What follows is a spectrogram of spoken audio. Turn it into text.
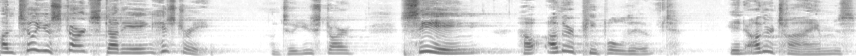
Until you start studying history, until you start seeing how other people lived in other times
